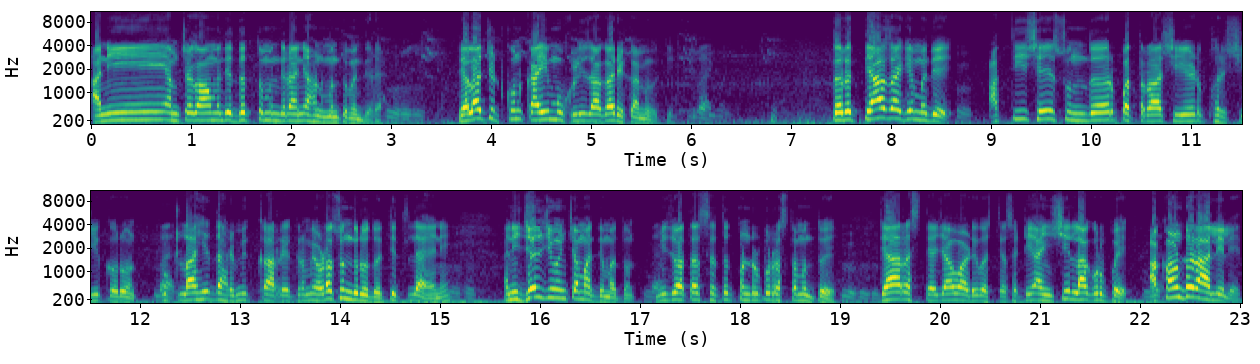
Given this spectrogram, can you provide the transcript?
आणि आमच्या गावामध्ये दत्त मंदिर आणि हनुमंत मंदिर आहे. हम्म, हम्म, त्याला चिटकून काही मोकळी जागा रिकामी होती. हम्म. बरं. तर त्या जागेमध्ये अतिशय सुंदर पत्रा शेड फरशी करून कुठलाही धार्मिक कार्यक्रम एवढा सुंदर होतो तिथला आहे आणि जलजीवनच्या माध्यमातून मी जो आता सतत पंढरपूर रस्ता म्हणतोय त्या रस्त्याच्या वाढी वस्त्यासाठी ऐंशी लाख रुपये अकाउंटवर आलेले आहेत.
